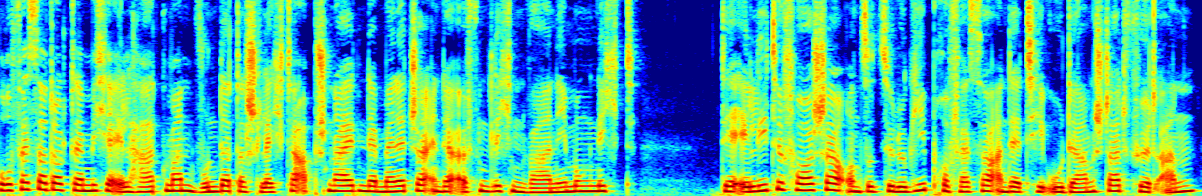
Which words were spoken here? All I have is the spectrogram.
Professor Dr. Michael Hartmann wundert das schlechte Abschneiden der Manager in der öffentlichen Wahrnehmung nicht. Der Eliteforscher und Soziologieprofessor an der TU Darmstadt führt an,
